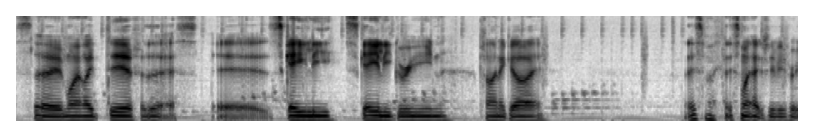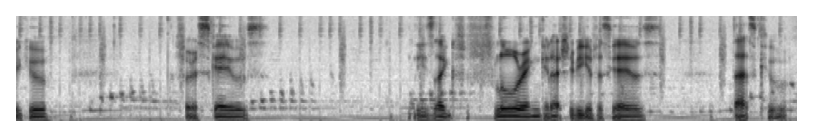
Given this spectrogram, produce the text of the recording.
So my idea for this is scaly, scaly green kind of guy. This might this might actually be pretty cool for scales. These like flooring could actually be good for scales. That's cool.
